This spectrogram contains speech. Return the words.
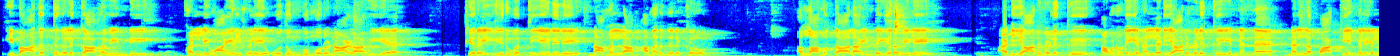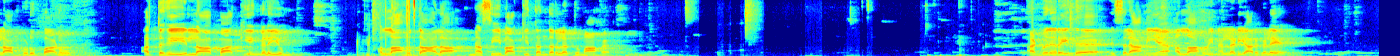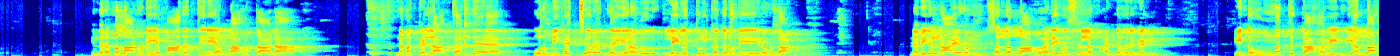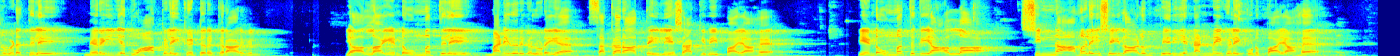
இபாதத்துகளுக்காக வேண்டி பள்ளி வாயில்களே ஒதுங்கும் ஒரு நாளாகிய பிறை இருபத்தி ஏழிலே நாமெல்லாம் அமர்ந்திருக்கிறோம். அல்லாஹு தாலா இந்த இரவிலே அடியார்களுக்கு அவனுடைய நல்லடியார்களுக்கு என்னென்ன நல்ல பாக்கியங்களை எல்லாம் கொடுப்பானோ அத்தகைய எல்லா பாக்கியங்களையும் அல்லாஹு தாலா நசீபாக்கி தந்தரலட்டுமாக. அன்பு நிறைந்த இஸ்லாமிய அல்லாஹுவின் நல்லடியார்களே இந்த ரமலானுடைய மாதத்திலே அல்லாஹு தாலா நமக்கெல்லாம் தந்த ஒரு மிகச்சிறந்த இரவு லைலத்துல் கதருடைய இரவு தான் நபிகள் நாயகம் சல்லல்லாஹு அலைவசல்லம் அன்னவர்கள் இந்த உம்மத்துக்காக வேண்டி அல்லாஹுவிடத்திலே நிறைய துவாக்களை கேட்டிருக்கிறார்கள். யா அல்லா என்ற உம்மத்திலே மனிதர்களுடைய சக்கராத்தை லேசாக்கி வைப்பாயாக. என்ற உம்மத்துக்கு யா அல்லாஹ் சின்ன அமலை செய்தாலும் பெரிய நன்மைகளை கொடுப்பாயாக.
